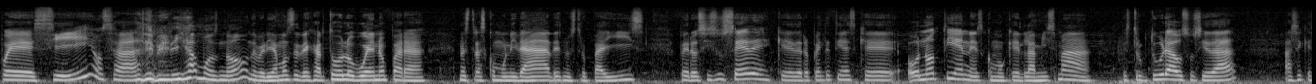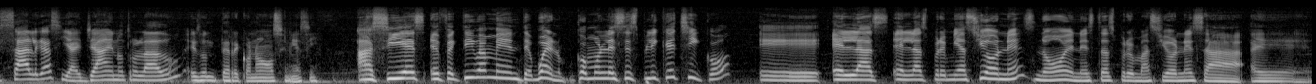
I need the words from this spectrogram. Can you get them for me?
Pues sí, o sea, deberíamos, ¿no? Deberíamos de dejar todo lo bueno para nuestras comunidades, nuestro país, pero sí sucede que de repente tienes que, o no tienes como que la misma estructura o sociedad, hace que salgas y allá en otro lado es donde te reconocen y así. Así es, efectivamente. Bueno, como les expliqué, chico, eh, en, las, en las premiaciones, ¿no? En estas premiaciones a, eh,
